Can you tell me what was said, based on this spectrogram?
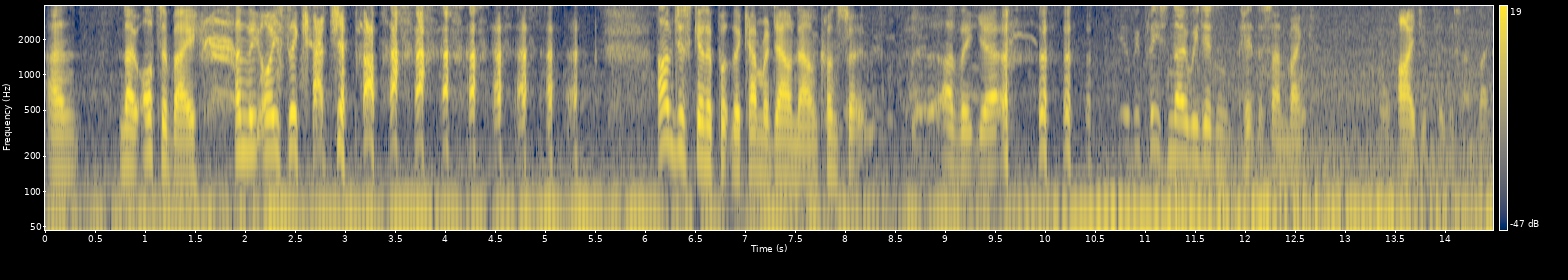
and no Otter Bay, and the oyster catcher. I'm just going to put the camera down now and concentrate. I think, yeah. You'll be pleased to know we didn't hit the sandbank. Well, I didn't hit the sandbank.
